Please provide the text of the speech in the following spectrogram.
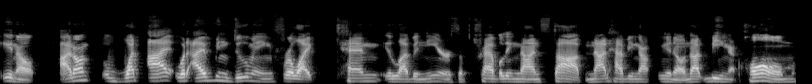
you know, I don't what I what I've been doing for like 10, 11 years of traveling nonstop, not having a- you know, not being at home,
